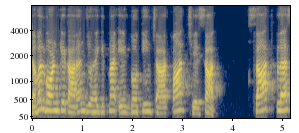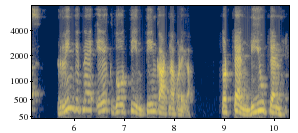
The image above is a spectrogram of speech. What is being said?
डबल बॉन्ड के कारण जो है कितना? एक, दो, तीन, चार, पाँच छ सात। सात प्लस रिंग कितने? एक, दो, तीन। तीन काटना पड़ेगा। तो टेन डी यू टेन है।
